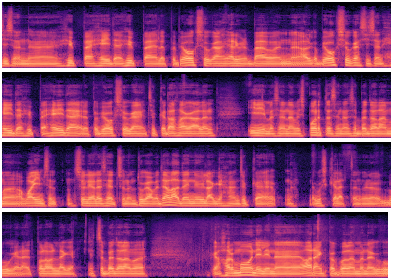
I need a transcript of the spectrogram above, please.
siis on äh, hüpe, heide, hüpe lõpeb jooksuga, järgmine päev on, äh, algab jooksuga, siis on heide, hüpe, heide ja lõpeb jooksuga, et sihuke tasakaal on. inimesena või sportlasena sa pead olema vaimselt, noh, sul ei ole see, et sul on tugevad jalad on ju, ülakeha on sihuke noh, nagu skeleton või nagu luukere, et pole ollagi, et sa pead olema harmooniline areng peab olema nagu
